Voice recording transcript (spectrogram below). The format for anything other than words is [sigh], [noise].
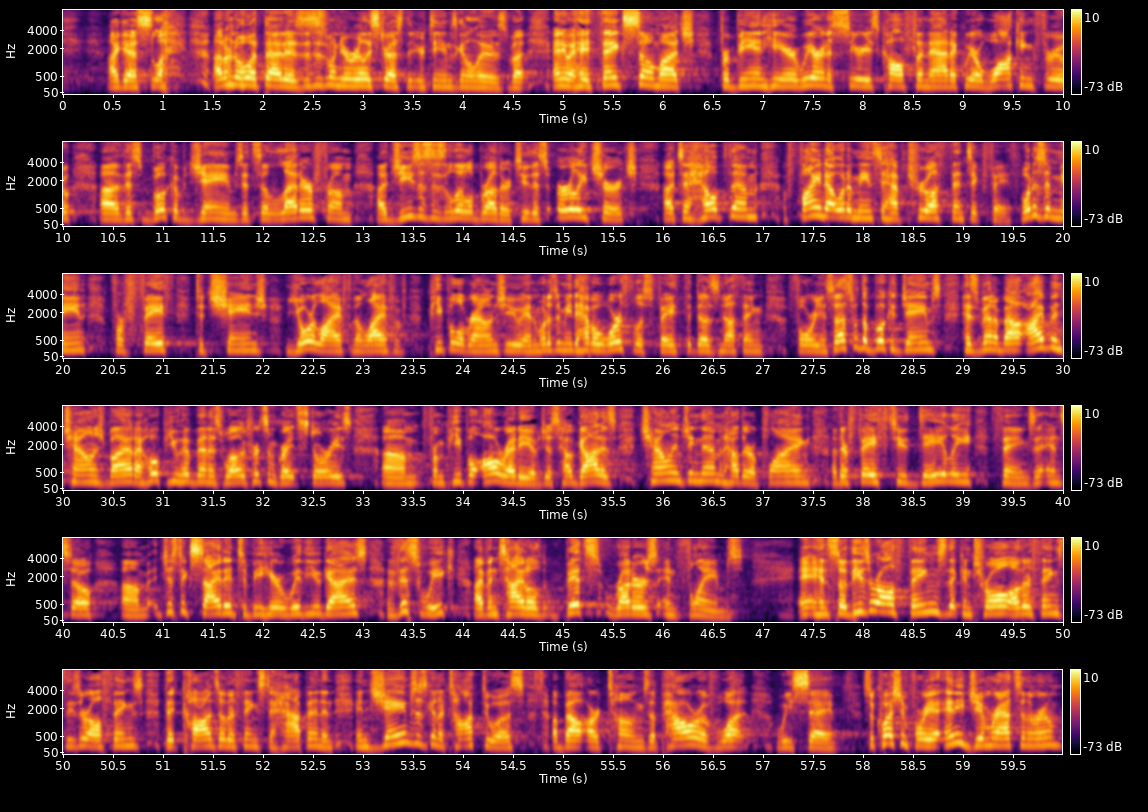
I guess, [laughs] like, I don't know what that is. This is when you're really stressed that your team's going to lose. But anyway, hey, thanks so much for being here. We are in a series called Fanatic. We are walking through uh, this book of James. It's a letter from uh, Jesus' little brother to this early church uh, to help them find out what it means to have true, authentic faith. What does it mean for faith to change your life and the life of people around you? And what does it mean to have a worthless faith that does nothing for you? And so that's what the book of James has been about. I've been challenged by it. I hope you have been as well. We've heard some great stories um, from people already of just how God is challenging them and how they're applying their faith to daily things. And so, um, just excited to be here with you guys. This week, I've entitled Bits, Rudders, and Flames. And so these are all things that control other things. These are all things that cause other things to happen. And, and James is going to talk to us about our tongues, the power of what we say. So, question for you any gym rats in the room?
